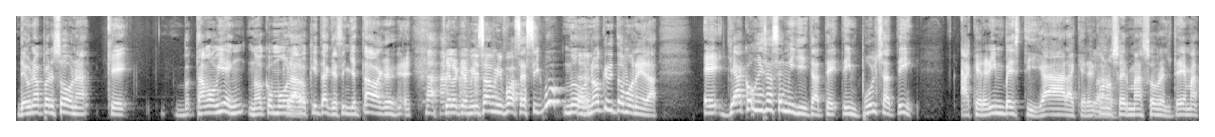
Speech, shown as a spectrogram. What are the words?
de una persona que estamos bien, no como la loquita que se inyectaba, que, que, lo que me hizo a mí fue hacer así, no, no criptomoneda. Eh, ya con esa semillita te, te, impulsa a ti a querer investigar, a querer conocer más sobre el tema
